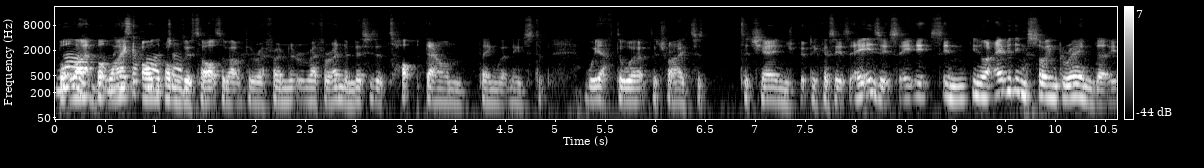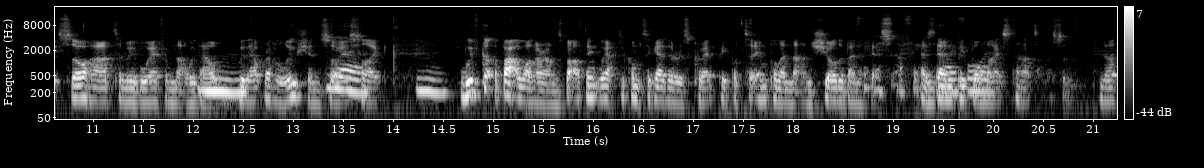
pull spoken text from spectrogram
but no, like but I mean, like all the problems job. we've talked about with the referendum, referendum, this is a top down thing that needs to we have to work to try to to change but because it's it is it's it's in you know everything's so ingrained that it's so hard to move away from that without without revolution so it's Mm. Like we've got a battle on our hands but I think we have to come together as creative people to implement that and show the benefits it's- I think and it's the then people forward. might start to listen you know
